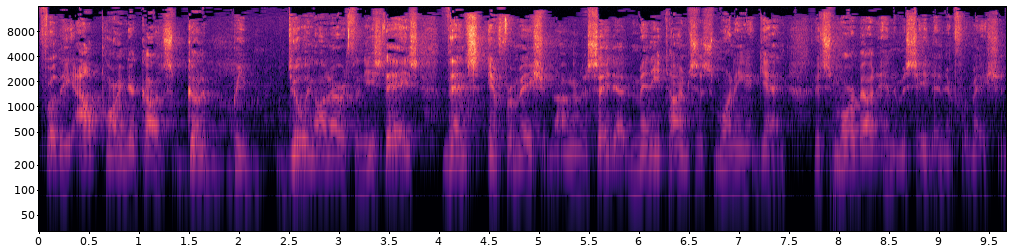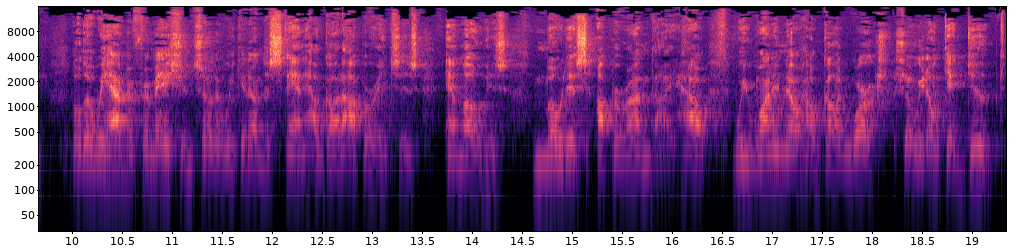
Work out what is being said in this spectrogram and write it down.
for the outpouring that God's going to be doing on earth in these days than information. I'm going to say that many times this morning again. It's more about intimacy than information. Although we have information so that we can understand how God operates his MO, his modus operandi, how we want to know how God works so we don't get duped.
